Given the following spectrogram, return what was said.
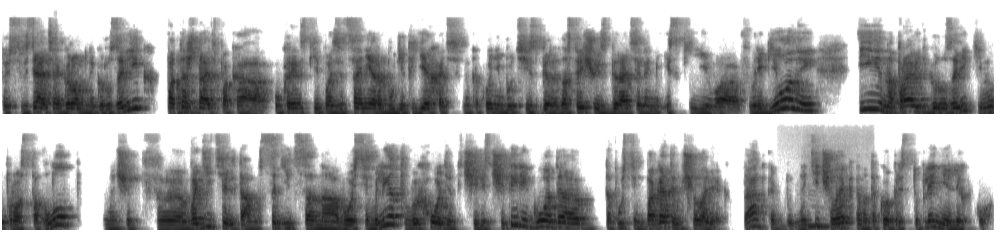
То есть взять огромный грузовик, подождать, пока украинский позиционер будет ехать на какой-нибудь избир... на встречу избирателями из Киева в регионы и направить грузовик ему просто в лоб, Значит, э, водитель там садится на 8 лет, выходит через 4 года, допустим, богатым человеком. Да? Как бы найти человека на такое преступление легко.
